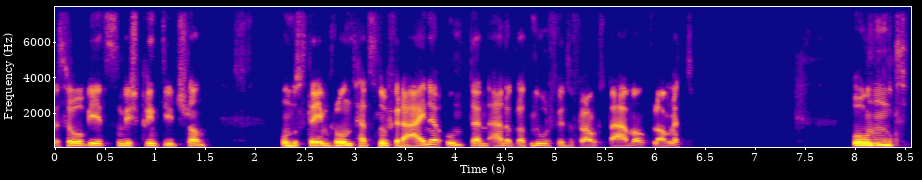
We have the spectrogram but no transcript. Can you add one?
so wie jetzt zum Beispiel in Deutschland. Und aus dem Grund hat es nur für einen und dann auch noch gerade nur für den Frank Baumann gelangt. Und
